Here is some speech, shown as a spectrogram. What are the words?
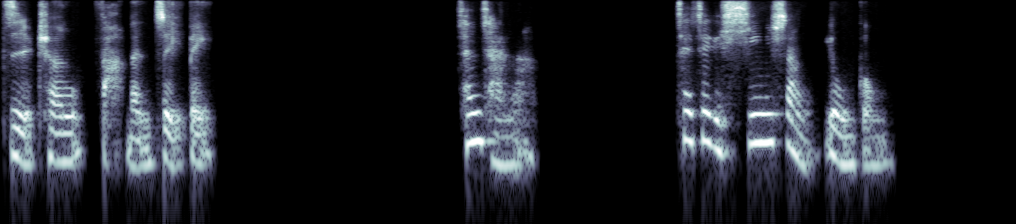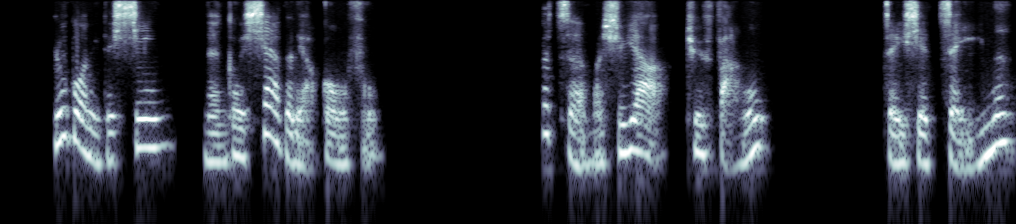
自称法门罪备。参禅啊，在这个心上用功。如果你的心能够下得了功夫，那怎么需要去防这些贼呢？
